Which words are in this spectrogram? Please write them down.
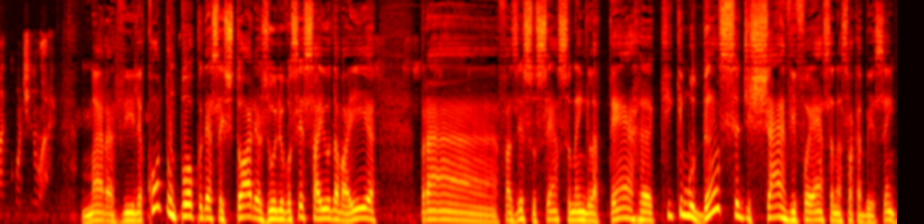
é continuar. Maravilha. Conta um pouco dessa história, Júlio. Você saiu da Bahia para fazer sucesso na Inglaterra. Que, que mudança de chave foi essa na sua cabeça, hein?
